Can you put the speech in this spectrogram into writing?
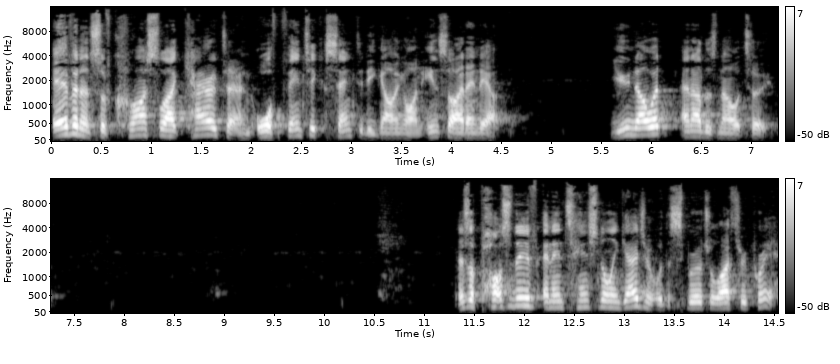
evidence of Christ like character and authentic sanctity going on inside and out. You know it, and others know it too. There's a positive and intentional engagement with the spiritual life through prayer.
